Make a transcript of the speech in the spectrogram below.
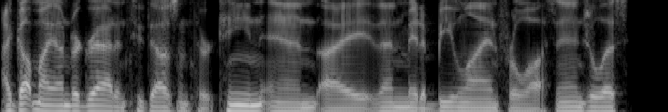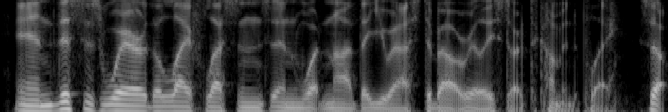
I got my undergrad in 2013 and I then made a beeline for Los Angeles. And this is where the life lessons and whatnot that you asked about really start to come into play. So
